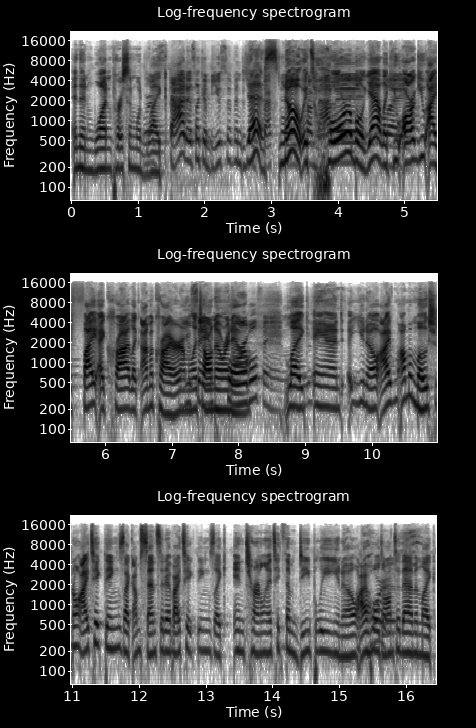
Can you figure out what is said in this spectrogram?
And then one person would Where like bad. It's like abusive and Yes. No, it's traumatic, horrible. Yeah, like, you argue, I fight, I cry. Like I'm a crier. I'm gonna let y'all know right now. horrible things. Like, and you know, I'm I'm emotional. I take things like I'm sensitive. I take things like internally. I take them deeply. You know, I hold on to them, and like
